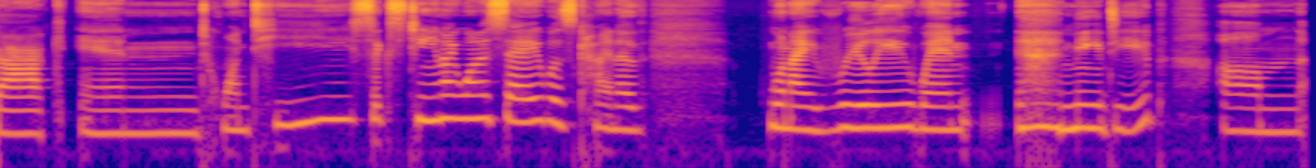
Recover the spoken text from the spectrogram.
back in 2016, I want to say, was kind of when I really went knee deep. Um,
